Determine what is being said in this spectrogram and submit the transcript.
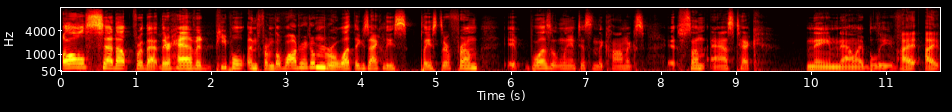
all set up for that. They're having people and from the water. I don't remember what exactly place they're from. It was Atlantis in the comics. It's some Aztec name now, I believe. I I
